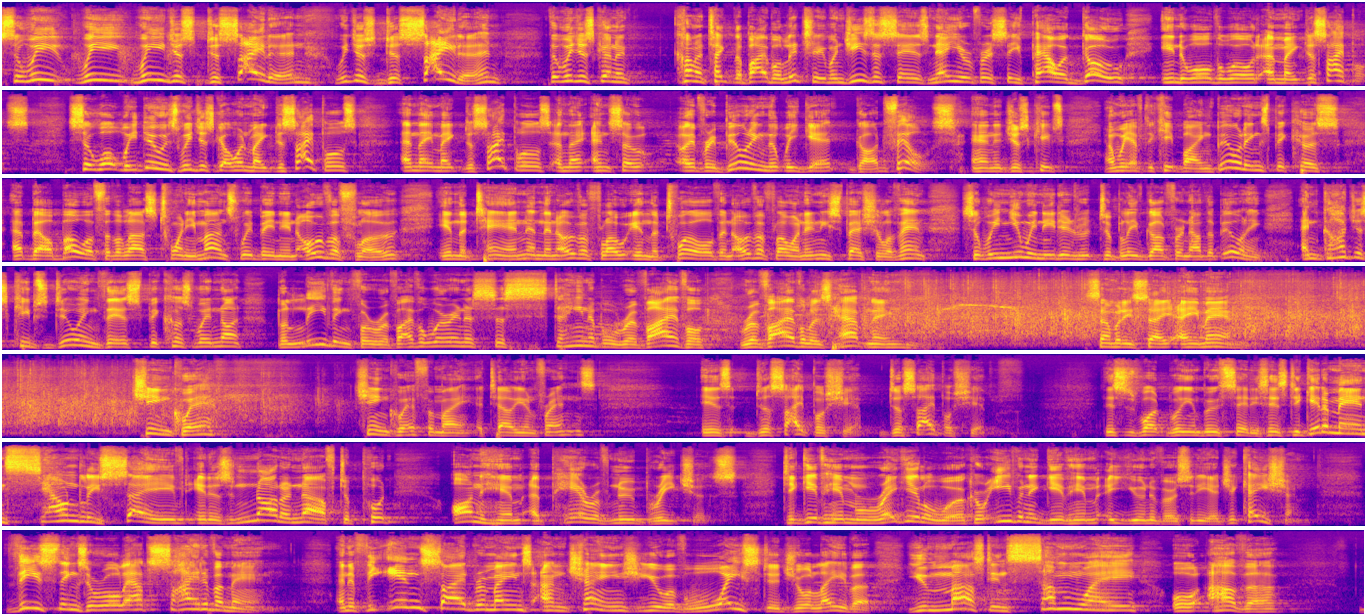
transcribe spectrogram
So we we we just decided, we just decided that we're just gonna kind of take the Bible literally when Jesus says, Now you've received power, go into all the world and make disciples. So what we do is we just go and make disciples, and they make disciples, and they and so every building that we get, God fills. And it just keeps, and we have to keep buying buildings because at Balboa for the last 20 months, we've been in overflow in the 10, and then overflow in the 12, and overflow on any special event. So we knew we needed to believe God for another building. And God just keeps doing this because we're not believing for revival, we're in a sustainable revival. Revival is happening. Somebody say, Amen. Cinque, cinque for my Italian friends, is discipleship. Discipleship. This is what William Booth said. He says, To get a man soundly saved, it is not enough to put on him a pair of new breeches, to give him regular work, or even to give him a university education. These things are all outside of a man. And if the inside remains unchanged, you have wasted your labor. You must, in some way or other,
